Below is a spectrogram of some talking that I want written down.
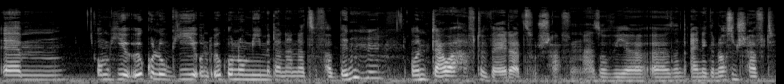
ähm, um hier Ökologie und Ökonomie miteinander zu verbinden und dauerhafte Wälder zu schaffen. Also wir äh, sind eine Genossenschaft,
